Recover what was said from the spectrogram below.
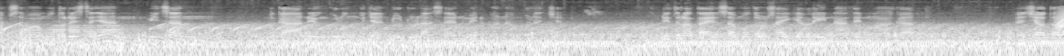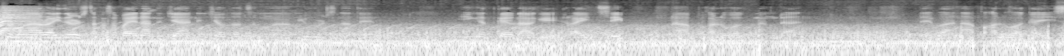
hirap sa mga motorista niyan. Minsan, mag-aano yung gulong mo dyan, dudulas. Ayun, may naman ambulansya. Dito lang tayo sa motorcycle lane natin mga gar. And shout out sa mga riders na kasabayan natin dyan. And shout out sa mga viewers natin. Ingat kayo lagi. Ride safe. Napakaluwag ng daan. Diba? Napakaluwag guys.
